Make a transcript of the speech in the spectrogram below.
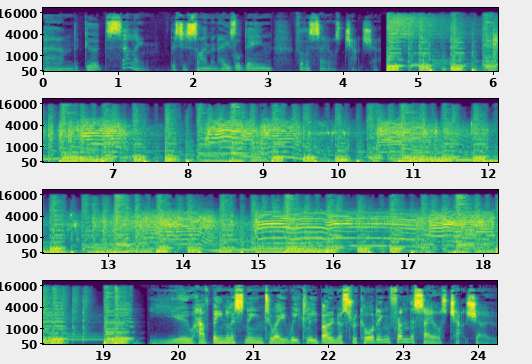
and good selling. This is Simon Hazeldine for the Sales Chat Show. Have been listening to a weekly bonus recording from the Sales Chat Show.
